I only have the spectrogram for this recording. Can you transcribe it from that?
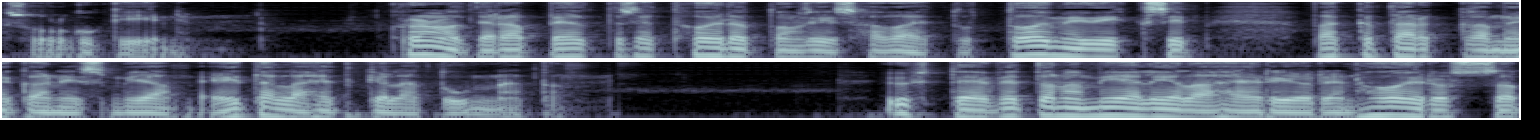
sulku kiinni. Kronoterapeuttiset hoidot on siis havaittu toimiviksi, vaikka tarkkaa mekanismia ei tällä hetkellä tunneta. Yhteenvetona mielialahäiriöiden hoidossa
